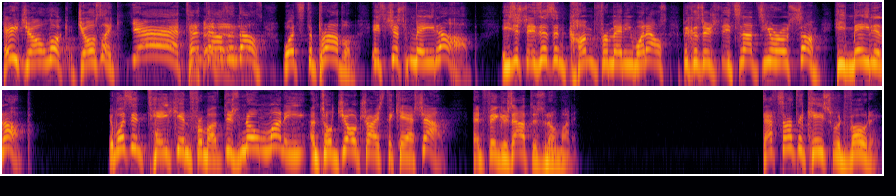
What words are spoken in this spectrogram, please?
Hey, Joe, look. Joe's like, yeah, $10,000. What's the problem? It's just made up. He just, it doesn't come from anyone else because there's, it's not zero sum. He made it up. It wasn't taken from a, there's no money until Joe tries to cash out and figures out there's no money. That's not the case with voting.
